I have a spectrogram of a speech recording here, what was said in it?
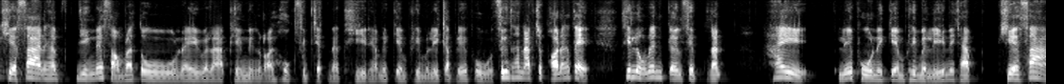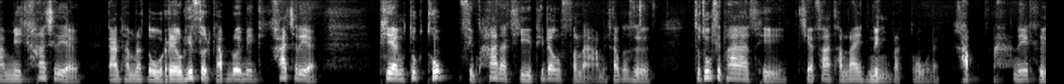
เคียซ่านะครับยิงได้ 2 ประตูในเวลาเพียง 167 นาทีนะครับในเกมพรีเมียร์ลีกกับลิเวอร์พูลซึ่งถ้านับเฉพาะนักเตะที่ลงเล่นเกิน 10 นัดให้ลิเวอร์พูลในเกมพรีเมียร์ลีกนะครับเคียซ่ามีค่าเฉลี่ยการทำประตูเร็วที่สุดครับโดยมีค่าเฉลี่ยเพียงทุก ๆ 15 นาทีที่ลงสนามนะครับก็คือทุก ๆ 15 นาทีเคียซ่าทำได้ 1 ประตูนะครับนี่คือ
